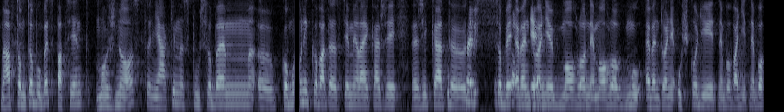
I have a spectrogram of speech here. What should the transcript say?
Má v tomto vůbec pacient možnost nějakým způsobem eh, komunikovat s těmi lékaři, říkat, eh, co by eventuálně mohlo, nemohlo mu eventuálně uškodit nebo vadit, nebo...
